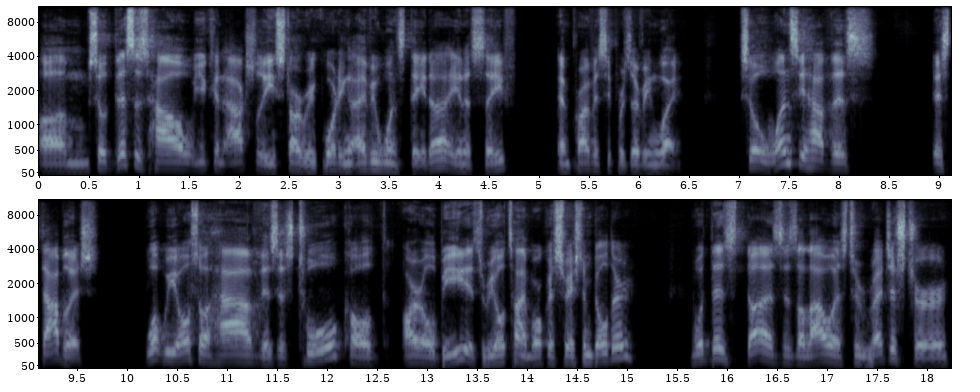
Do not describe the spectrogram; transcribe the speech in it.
Um, so this is how you can actually start recording everyone's data in a safe and privacy preserving way. So once you have this established, what we also have is this tool called ROB, it's real-time orchestration builder. What this does is allow us to register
